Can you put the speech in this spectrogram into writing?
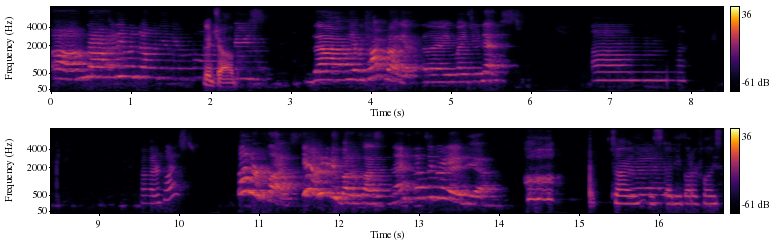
Um, now, anyone know any other Good job. pollinators that we haven't talked about yet that I might do next? Um, butterflies. Butterflies. Yeah, we can do butterflies next. That's a great idea. Sorry, I study butterflies.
